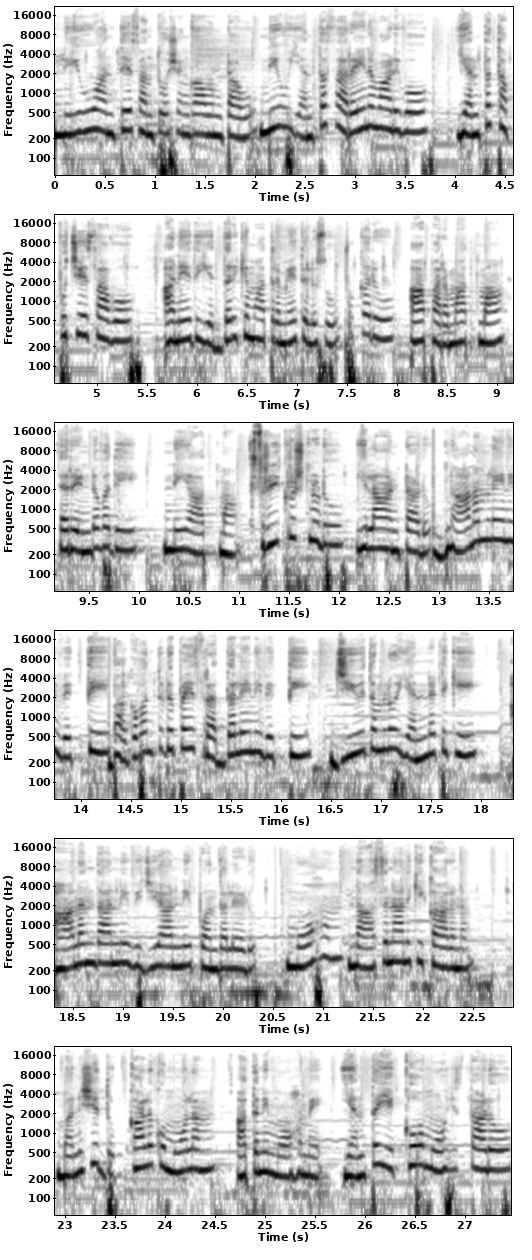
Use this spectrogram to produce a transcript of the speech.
నీవు అంతే సంతోషంగా ఉంటావు. నీవు ఎంత సరైన వాడివో ఎంత తప్పు చేశావో అనేది ఇద్దరికి మాత్రమే తెలుసు. ఒకరు ఆ పరమాత్మ రెండవది నీ ఆత్మ. శ్రీకృష్ణుడు ఇలా అంటాడు. జ్ఞానం లేని వ్యక్తి భగవంతుడిపై శ్రద్ధ లేని వ్యక్తి జీవితంలో ఎన్నటికీ ఆనందాన్ని విజయాన్ని పొందలేడు. మోహం నాశనానికి కారణం. మనిషి దుఃఖాలకు మూలం అతని మోహమే. ఎంత ఎక్కువ మోహిస్తాడో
